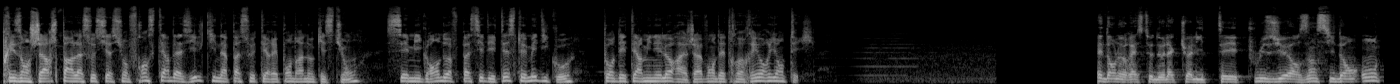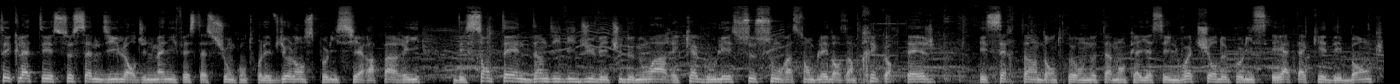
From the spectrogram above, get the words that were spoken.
Prise en charge par l'association France Terre d'Asile qui n'a pas souhaité répondre à nos questions. Ces migrants doivent passer des tests médicaux pour déterminer leur âge avant d'être réorientés. Et dans le reste de l'actualité, plusieurs incidents ont éclaté ce samedi lors d'une manifestation contre les violences policières à Paris. Des centaines d'individus vêtus de noir et cagoulés se sont rassemblés dans un pré-cortège et certains d'entre eux ont notamment caillassé une voiture de police et attaqué des banques.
